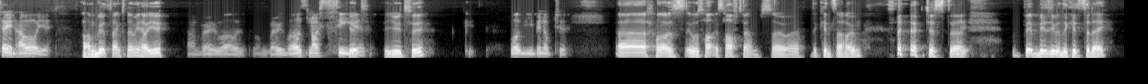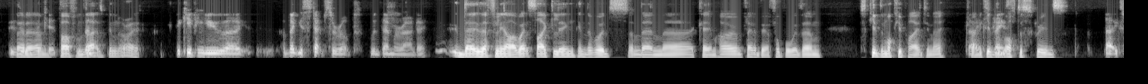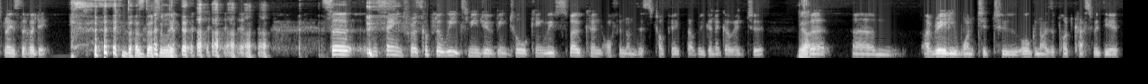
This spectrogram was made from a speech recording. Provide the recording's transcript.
Hussein, how are you? I'm good, thanks, Nomi. How are you? I'm very well. I'm very well. It's nice to see Good. You too? you. What have you been up to? Uh, well, it was, it was ha- it's half term, so uh, the kids are home. Just uh, a bit busy with the kids today, Busy but um, kids. apart from But that, it's been all right. They're keeping you. Uh, I bet your steps are up with them around, eh? They definitely are. I went cycling in the woods and then uh, came home, played a bit of football with them. Just keep them occupied, you know, trying to keep them off the screens. That explains the hoodie. it does definitely. So, Hussein, for a couple of weeks, me and you have been talking. We've spoken often on this topic that we're going to go into, yeah. but um, I really wanted to organize a podcast with you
